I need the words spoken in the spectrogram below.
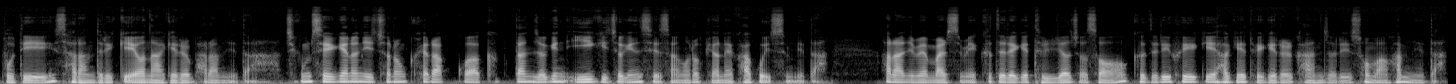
부디 사람들이 깨어나기를 바랍니다. 지금 세계는 이처럼 쾌락과 극단적인 이기적인 세상으로 변해가고 있습니다. 하나님의 말씀이 그들에게 들려져서 그들이 회개하게 되기를 간절히 소망합니다.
